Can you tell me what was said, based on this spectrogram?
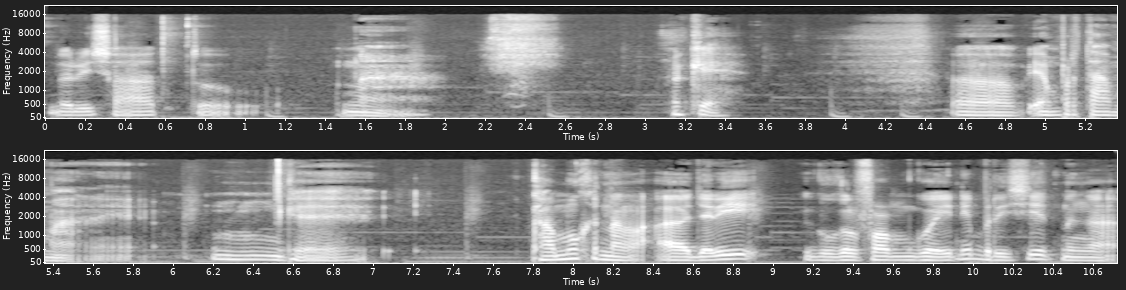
Dari satu. Nah Oke. Uh, Yang pertama nih Oke. Kamu kenal uh, Jadi Google Form gue ini berisi dengan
